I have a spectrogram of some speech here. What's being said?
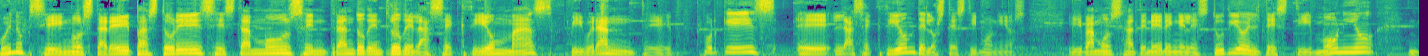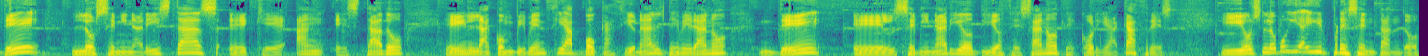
Bueno, pues en Ostaré Pastores estamos entrando dentro de la sección más vibrante, porque es eh, la sección de los testimonios. Y vamos a tener en el estudio el testimonio de los seminaristas eh, que han estado en la convivencia vocacional de verano de el Seminario Diocesano de Coria Cáceres. Y os lo voy a ir presentando.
